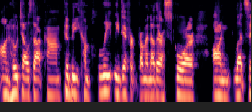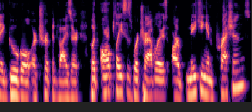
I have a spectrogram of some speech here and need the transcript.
on hotels.com could be completely different from another score on, let's say, Google or TripAdvisor, but all places where travelers are making impressions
